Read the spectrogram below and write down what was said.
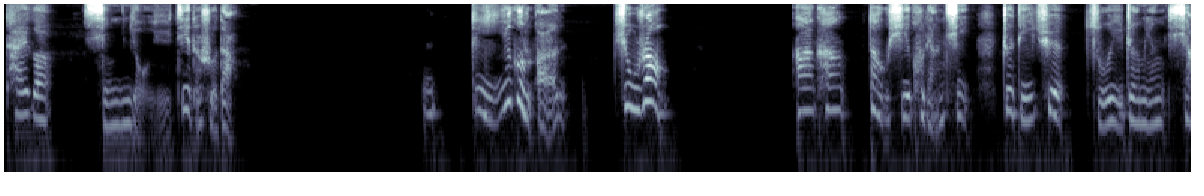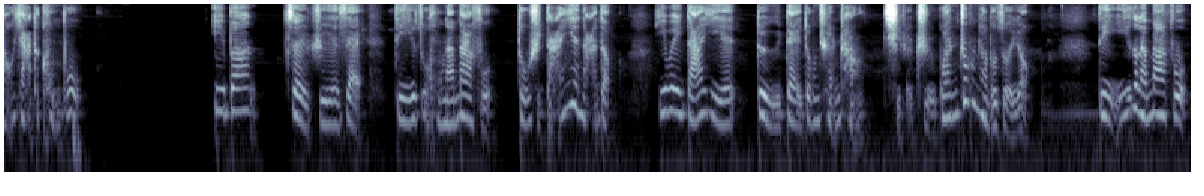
泰哥心有余悸的说道：“第一个蓝就让？”阿康倒吸一口凉气，这的确足以证明小雅的恐怖。一般在职业赛，第一组红蓝 buff 都是打野拿的。因为打野对于带动全场起着至关重要的作用，第一个蓝 buff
